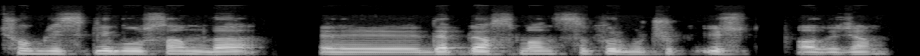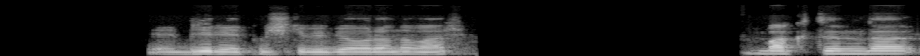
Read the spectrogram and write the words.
çok riskli bulsam da e, deplasman 0.5 üst alacağım. E, 1.70 gibi bir oranı var. Baktığımda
